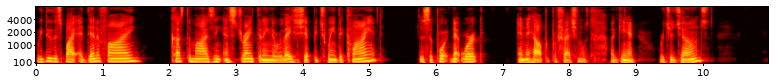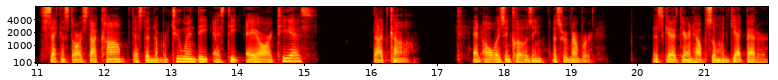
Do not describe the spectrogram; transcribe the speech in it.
We do this by identifying, customizing, and strengthening the relationship between the client, the support network, and the helping professionals. Again, Richard Jones, secondstarts.com. That's the number two N D S T A R T S dot com. And always in closing, let's remember let's get out there and help someone get better,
